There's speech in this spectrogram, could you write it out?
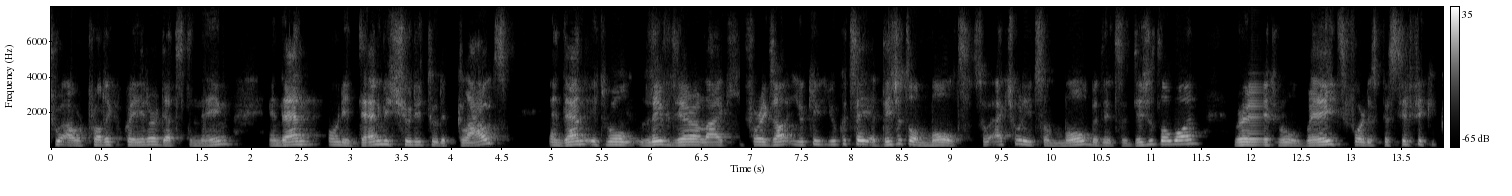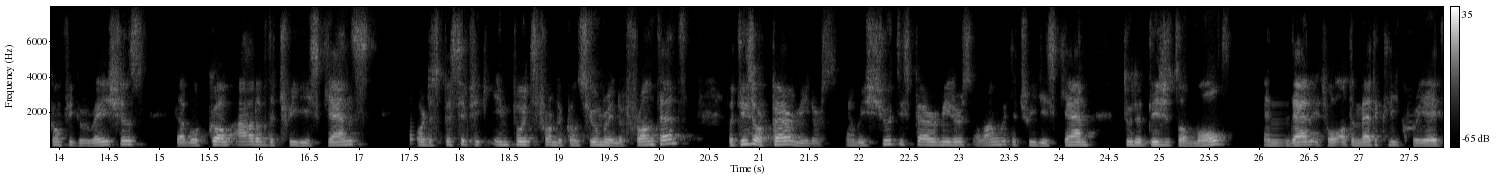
to our product creator, that's the name. And then only then we shoot it to the clouds and then it will live there like for example you could you could say a digital mold so actually it's a mold but it's a digital one where it will wait for the specific configurations that will come out of the 3d scans or the specific inputs from the consumer in the front end but these are parameters and we shoot these parameters along with the 3d scan to the digital mold and then it will automatically create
